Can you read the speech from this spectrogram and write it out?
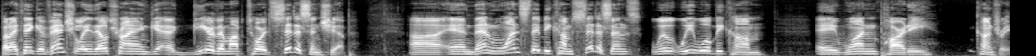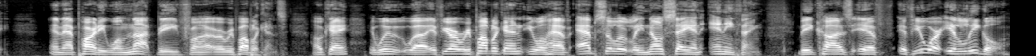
But I think eventually they'll try and ge- gear them up towards citizenship. Uh, and then once they become citizens, we'll, we will become a one party country. And that party will not be for uh, Republicans. Okay? We, uh, if you're a Republican, you will have absolutely no say in anything. Because if, if you were illegal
